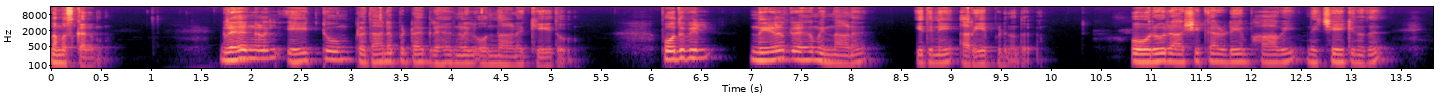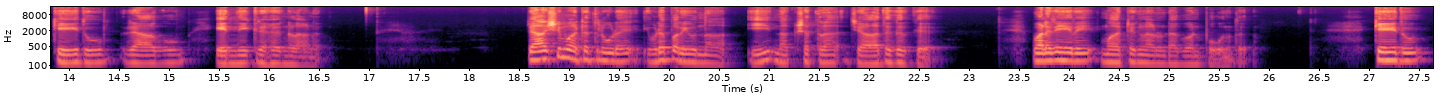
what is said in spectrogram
നമസ്കാരം. ഗ്രഹങ്ങളിൽ ഏറ്റവും പ്രധാനപ്പെട്ട ഗ്രഹങ്ങളിൽ ഒന്നാണ് കേതു. പൊതുവിൽ നിഴൽ ഗ്രഹം എന്നാണ് ഇതിനെ അറിയപ്പെടുന്നത്. ഓരോ രാശിക്കാരുടെയും ഭാവി നിശ്ചയിക്കുന്നത് കേതുവും രാഹുവും എന്നീ ഗ്രഹങ്ങളാണ്. രാശിമാറ്റത്തിലൂടെ ഇവിടെ പറയുന്ന ഈ നക്ഷത്ര ജാതകർക്ക് വളരെയേറെ മാറ്റങ്ങളാണ് ഉണ്ടാകുവാൻ പോകുന്നത്. കേതു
